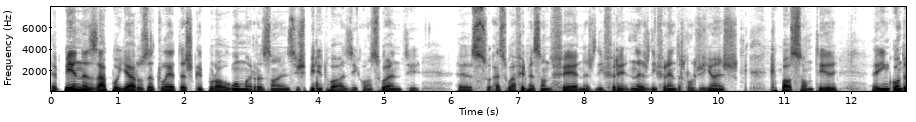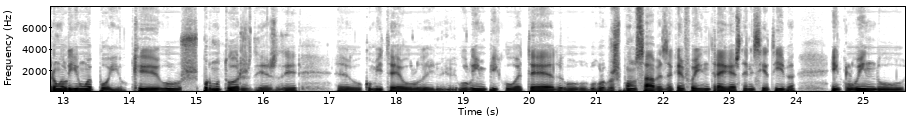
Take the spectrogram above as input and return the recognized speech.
apenas a apoiar os atletas que por algumas razões espirituais e consoante a, su a sua afirmação de fé nas, nas diferentes religiões que, que possam ter, encontram ali um apoio que os promotores, desde uh, o Comitê Olímpico até os responsáveis a quem foi entregue esta iniciativa, incluindo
